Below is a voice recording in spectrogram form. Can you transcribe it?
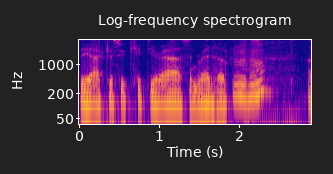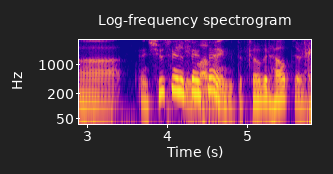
the actress who kicked your ass in Red Hook, Mm-hmm. uh, and she was saying the She's same lovely. thing. The COVID helped her.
